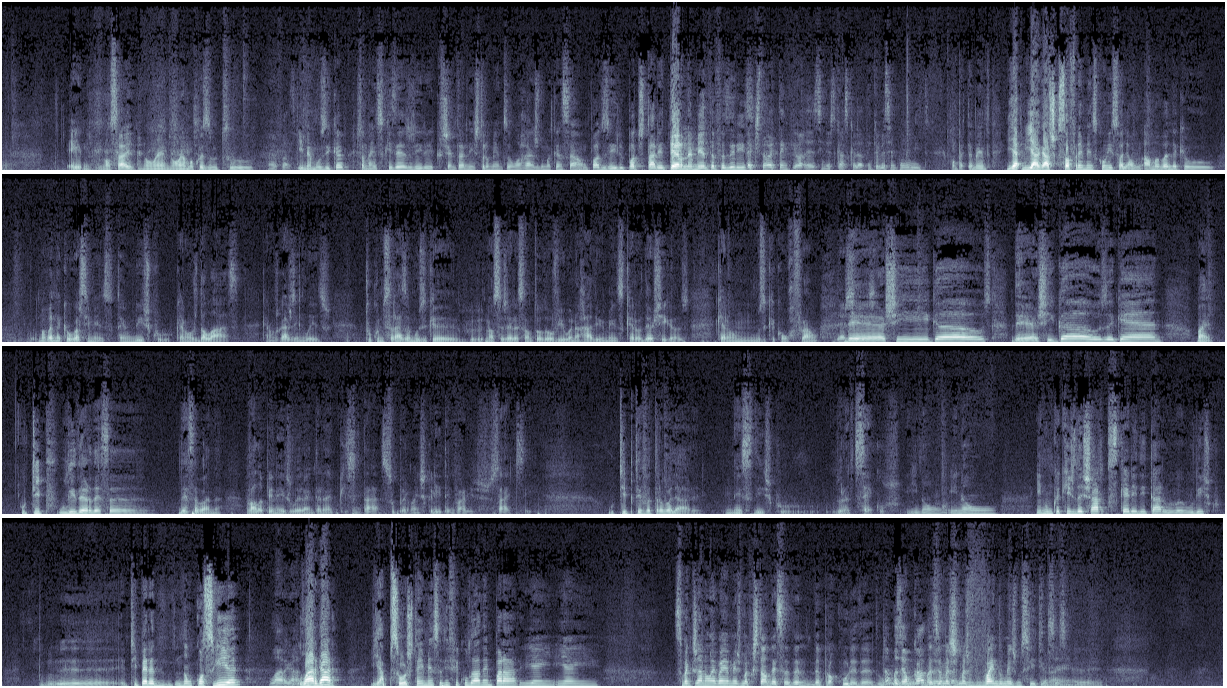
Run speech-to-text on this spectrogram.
É, não sei, não é, não é uma coisa muito é e na música, também, se quiseres ir acrescentando instrumentos a um arranjo de uma canção, podes ir, podes estar eternamente a fazer isso. A questão é que tem que, assim, neste caso, se calhar, tem que haver sempre um limite. Completamente. E há, e há gajos que sofrem imenso com isso. Olha, há, um, há, uma banda que eu. Uma banda que eu gosto imenso. Tem um disco que eram os da Laz, que eram os gajos ingleses. Tu conhecerás a música, a nossa geração toda ouviu-a na rádio imenso, que era o There She Goes que era uma música com o refrão There, there she goes, there she goes again. Bem, o tipo, o líder dessa, dessa banda, vale a pena ir ler à internet porque isso está super bem escrito em vários sites. E... O tipo teve a trabalhar nesse disco durante séculos e não e não e nunca quis deixar sequer editar o, o disco. Uh, tipo era não conseguia largar. largar. E há pessoas que têm imensa dificuldade em parar e em, e em... Se bem que já não é bem a mesma questão dessa da, da procura da, do. Não, mas é um bocado. Mas, é um mas, mas vem do mesmo sítio, não é? Sim, sim.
